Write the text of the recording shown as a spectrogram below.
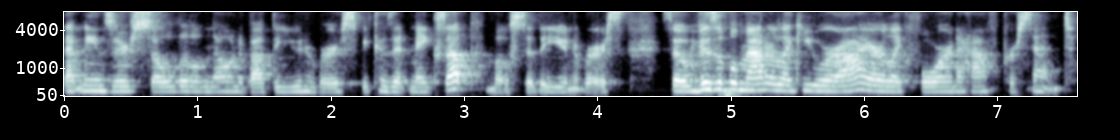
that means there's so little known about the universe because it makes up most of the universe. So visible matter like you or I are like four and a half percent.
